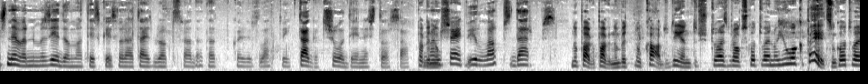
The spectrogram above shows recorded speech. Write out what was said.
es nevaru nemaz iedomāties, ka es varētu aizbraukt strādāt atpakaļ uz Latviju. Tagad, šodien es to saku. Paga, Man nu... šeit ir labs darbs. Nu, pagaidi, paga, nu, bet nu, kādu dienu taču tu aizbrauks kaut vai no joka pēc, un kaut vai,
